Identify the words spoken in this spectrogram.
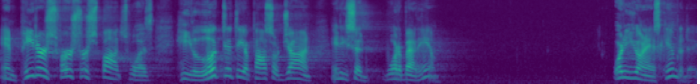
And Peter's first response was he looked at the Apostle John and he said, What about him? What are you going to ask him to do?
